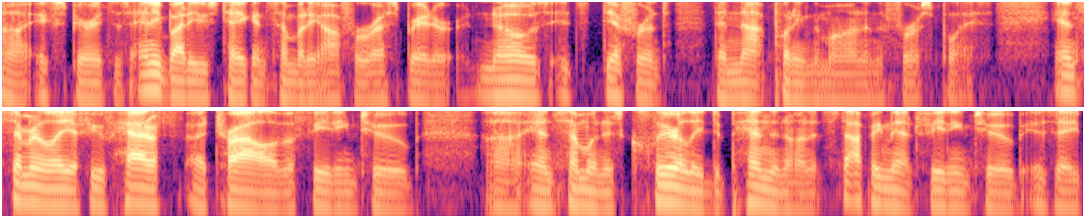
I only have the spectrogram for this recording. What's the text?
uh, experiences. Anybody who's taken somebody off a respirator knows it's different than not putting them on in the first place. And similarly, if you've had a, a trial of a feeding tube uh, and someone is clearly dependent on it, stopping that feeding tube is a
